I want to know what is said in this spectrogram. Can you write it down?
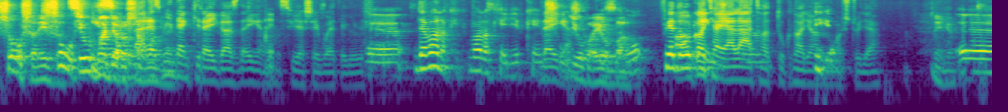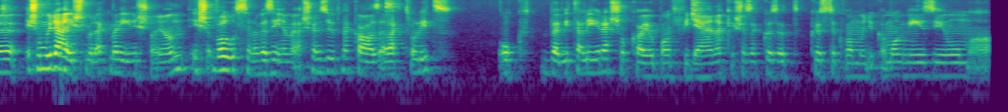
Sósan izzadsz, jó magyarosan Már ez mindenkire igaz, de igen, ez hülyeség volt végül is. De van, aki, van, aki egyébként de igen. Jóval jobban. Például a gatyáján láthattuk nagyon igen. most, ugye. Igen. Ö, és amúgy ráismerek, mert én is nagyon, és valószínűleg az ilyen versenyzőknek az elektrolit ok bevitelére sokkal jobban figyelnek, és ezek között köztük van mondjuk a magnézium, a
